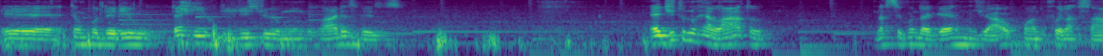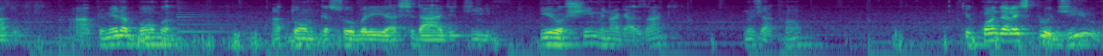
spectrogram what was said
é, tem um poderio terrível de destruir o mundo várias vezes. É dito no relato da Segunda Guerra Mundial, quando foi lançado a primeira bomba atômica sobre a cidade de Hiroshima e Nagasaki, no Japão, que quando ela explodiu,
